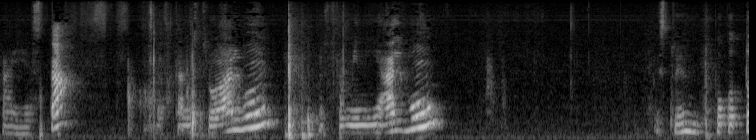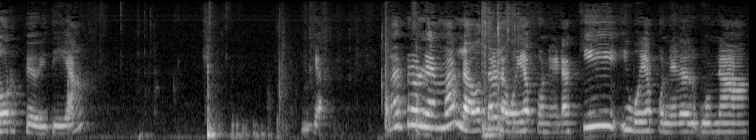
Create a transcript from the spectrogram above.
Ahí está. Ya está nuestro álbum, nuestro mini álbum. Estoy un poco torpe hoy día. Ya. No hay problema, la otra la voy a poner aquí y voy a poner alguna...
